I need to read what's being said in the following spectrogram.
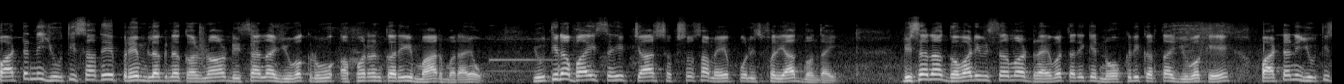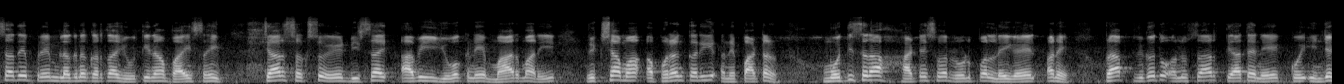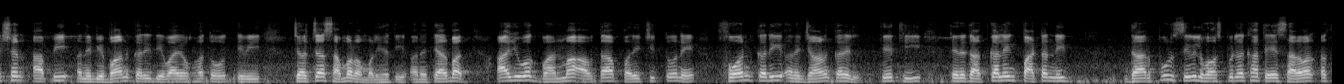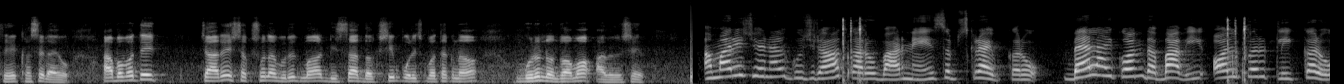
પાટણની યુવતી સાથે પ્રેમ લગ્ન કરનાર ડીસાના યુવકનું અપહરણ કરી માર મરાયો. યુવતીના ભાઈ સહિત ચાર શખ્સો સામે પોલીસ ફરિયાદ નોંધાઈ. ડીસાના ગવાડી વિસ્તારમાં ડ્રાઈવર તરીકે નોકરી કરતા યુવકે પાટણની યુવતી સાથે પ્રેમ લગ્ન કરતા યુવતીના ભાઈ સહિત ચાર શખ્સોએ ડીસા આવી યુવકને માર મારી રિક્ષામાં અપહરણ કરી અને પાટણ મોતીસરા હાટેશ્વર રોડ પર લઈ ગયેલ અને પ્રાપ્ત વિગતો અનુસાર ત્યાં તેને કોઈ ઇન્જેક્શન આપી અને બેભાન કરી દેવાયો હતો તેવી ચર્ચા સાંભળવા મળી હતી અને ત્યારબાદ આ યુવક ભાનમાં આવતા પરિચિતોને ફોન કરી અને જાણ કરેલ. તેથી તેને તાત્કાલિક પાટણની ધારપુર સિવિલ હોસ્પિટલ ખાતે સારવાર અર્થે ખસેડાયો. આ બાબતે ચારેય શખ્સોના વિરુદ્ધમાં ડીસા દક્ષિણ પોલીસ મથકના ગુનો નોંધવામાં આવ્યો છે. અમારી ચેનલ ગુજરાત કારોબારને સબસ્ક્રાઇબ કરો. બેલ આઇકોન દબાવી ઓલ પર ક્લિક કરો.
